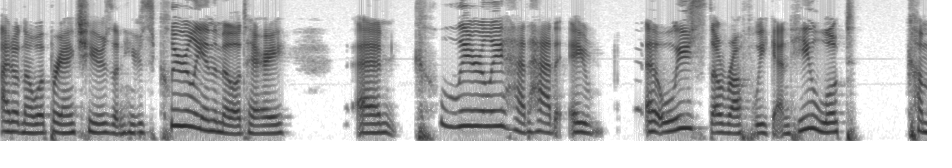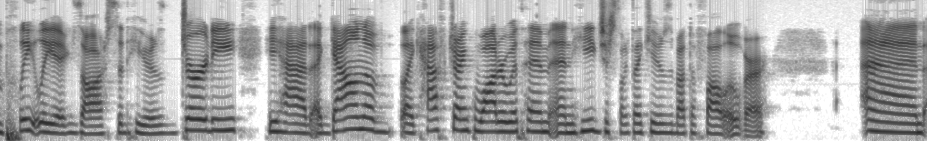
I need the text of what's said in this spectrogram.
I don't know what branch he was in. He was clearly in the military and clearly had had a at least a rough weekend. He looked completely exhausted. He was dirty. He had a gallon of like half drank water with him and he just looked like he was about to fall over. And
